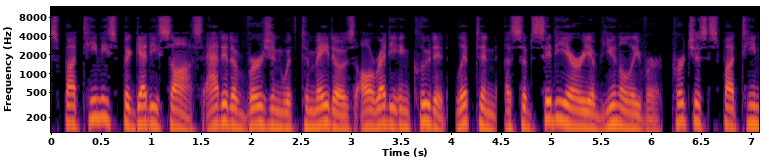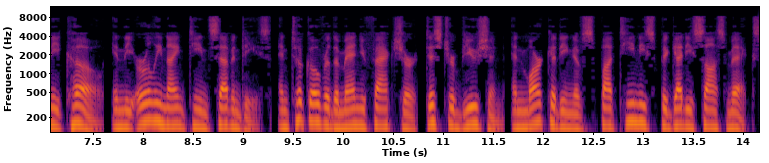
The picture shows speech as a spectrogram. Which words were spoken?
Spatini spaghetti sauce added a version with tomatoes already included. Lipton, a subsidiary of Unilever, purchased Spatini Co. in the early 1970s, and took over the manufacture, distribution, and marketing of Spatini spaghetti sauce mix.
